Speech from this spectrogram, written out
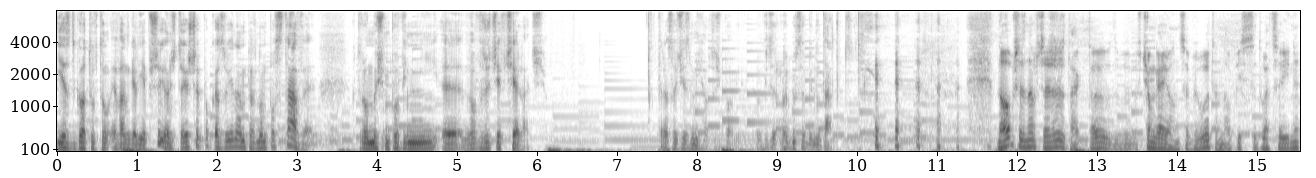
jest gotów tą Ewangelię przyjąć, to jeszcze pokazuje nam pewną postawę, którą myśmy powinni no, w życie wcielać. Teraz ojciec Michał coś powie, bo widzę, że robił sobie notatki. No, przyznam szczerze, że tak, to wciągające było, ten opis sytuacyjny.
